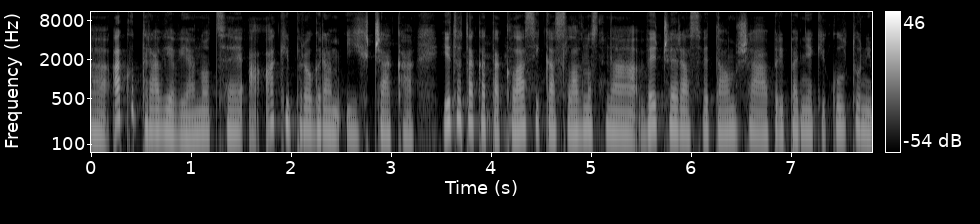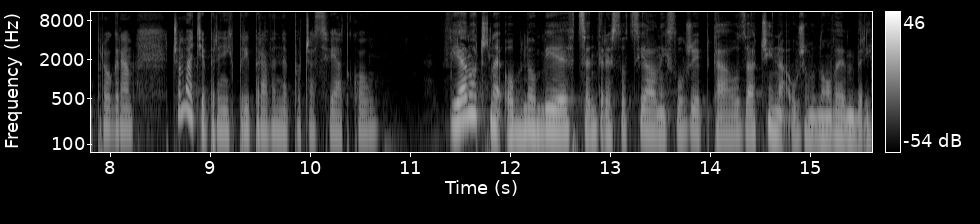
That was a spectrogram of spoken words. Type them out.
Ako trávia Vianoce a aký program ich čaká? Je to taká tá klasika, slavnostná večera, Sveta Omša a prípadne nejaký kultúrny program. Čo máte pre nich pripravené počas sviatkov? Vianočné obdobie v Centre sociálnych služieb TAU začína už v novembri.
